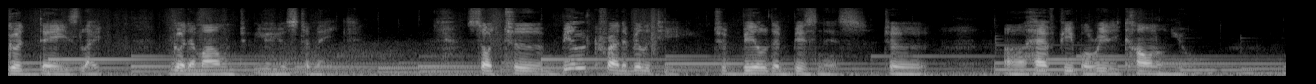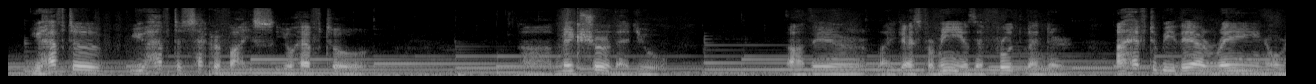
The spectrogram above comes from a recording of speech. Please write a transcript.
good days like good amount you used to make. So to build credibility, to build a business, to uh, have people really count on you, you have to you have to sacrifice. You have to uh, make sure that you there. Like as for me as a fruit vendor, I have to be there rain or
